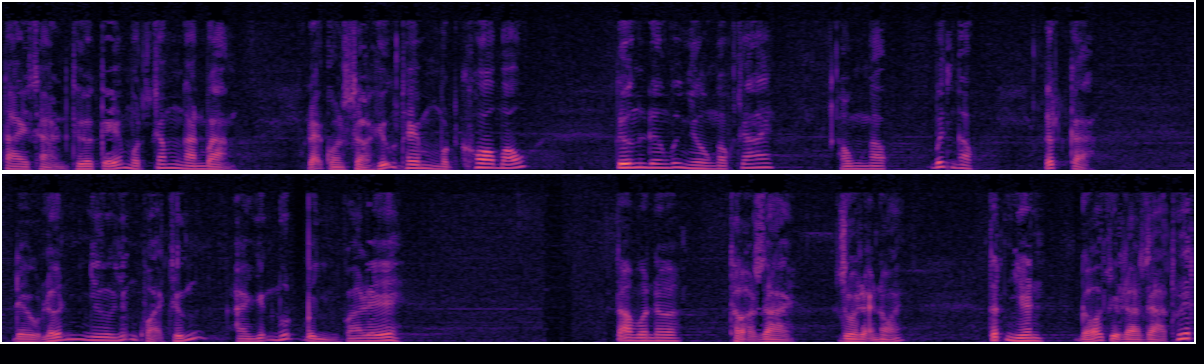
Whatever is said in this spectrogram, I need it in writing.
tài sản thừa kế 100 ngàn bảng, lại còn sở hữu thêm một kho báu tương đương với nhiều ngọc trai, hồng ngọc, bích ngọc, tất cả đều lớn như những quả trứng hay những nút bình pha lê. Taverner thở dài rồi lại nói, tất nhiên đó chỉ là giả thuyết.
